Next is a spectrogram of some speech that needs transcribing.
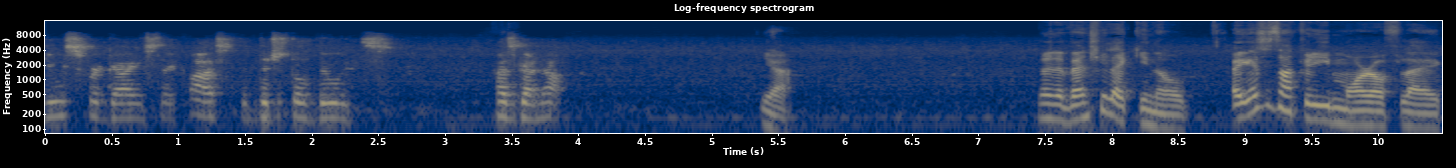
use for guys like us, the digital dudes, has gone up. Yeah. Then eventually, like you know, I guess it's not really more of like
